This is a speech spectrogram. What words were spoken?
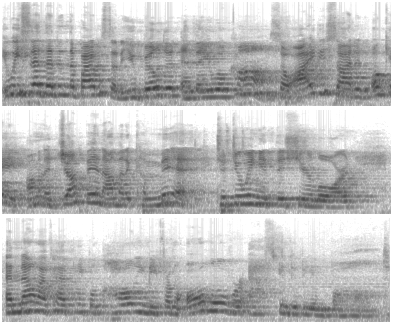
We said that in the Bible study. You build it and they will come. So I decided, okay, I'm going to jump in. I'm going to commit to doing it this year, Lord. And now I've had people calling me from all over asking to be involved.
